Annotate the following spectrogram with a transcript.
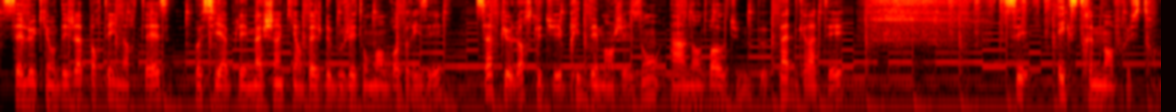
celles qui ont déjà porté une orthèse, aussi appelée machin qui empêche de bouger ton membre brisé, savent que lorsque tu es pris de démangeaison à un endroit où tu ne peux pas te gratter, c'est extrêmement frustrant.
